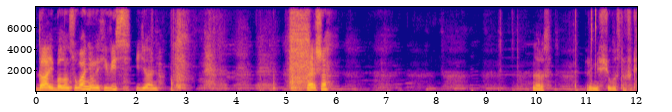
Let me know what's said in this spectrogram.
Да, і балансування в них і вісь ідеально. Перша. Зараз переміщу вас трошки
